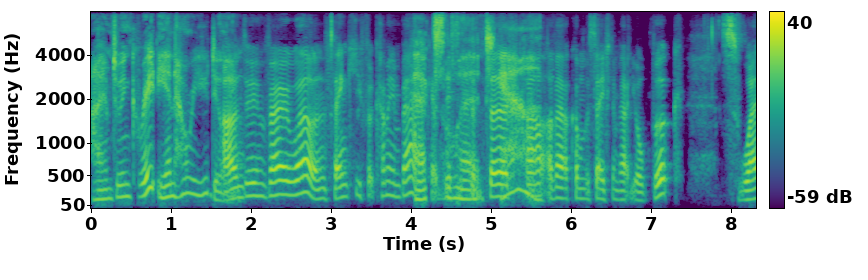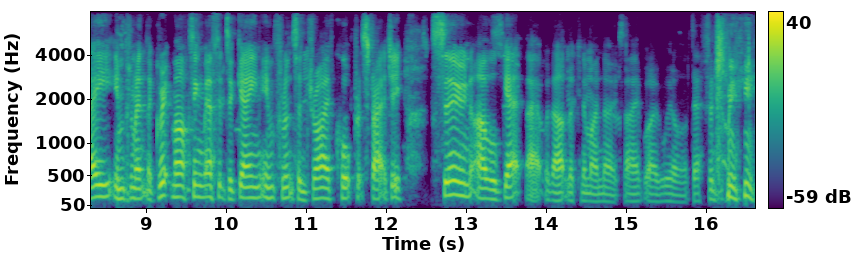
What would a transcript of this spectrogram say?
I am doing great, Ian. How are you doing? I'm doing very well, and thank you for coming back. Excellent. This is the third yeah. part of our conversation about your book, Sway, Implement the Grit Marketing Method to Gain Influence and Drive Corporate Strategy. Soon I will get that without looking at my notes. I, I will, definitely.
